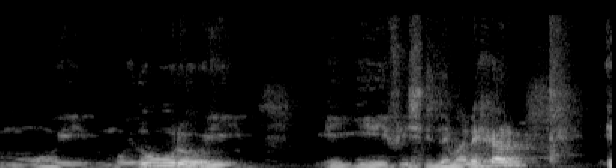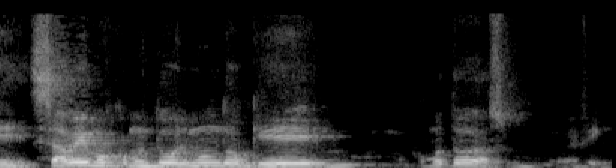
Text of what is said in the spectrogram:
muy, muy duro y, difícil de manejar. Eh, sabemos, como en todo el mundo, que, como todas, en fin,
